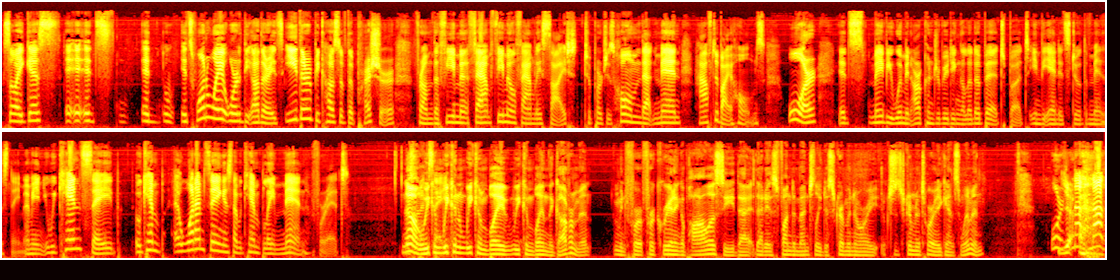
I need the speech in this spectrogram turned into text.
So I guess it, it's it it's one way or the other. It's either because of the pressure from the female fam, female family side to purchase home that men have to buy homes, or it's maybe women are contributing a little bit, but in the end, it's still the men's name. I mean, we can't say we can. Uh, what I'm saying is that we can't blame men for it. That's no, we can saying. we can we can blame we can blame the government. I mean, for for creating a policy that that is fundamentally discriminatory discriminatory against women or yeah. not not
